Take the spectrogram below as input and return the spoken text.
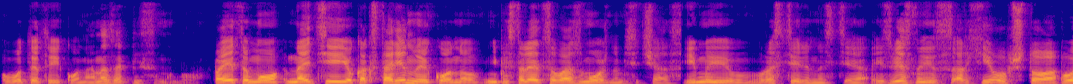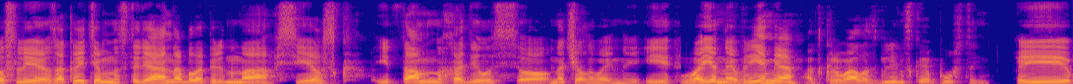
вот эта икона. Она записана была. Поэтому найти ее как старинную икону не представляется возможным сейчас. И мы в растерянности. Известно из архивов, что после закрытия монастыря она была передана в Севск, и там находилась до начала войны. И в военное время открывалась Глинская пустынь. И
